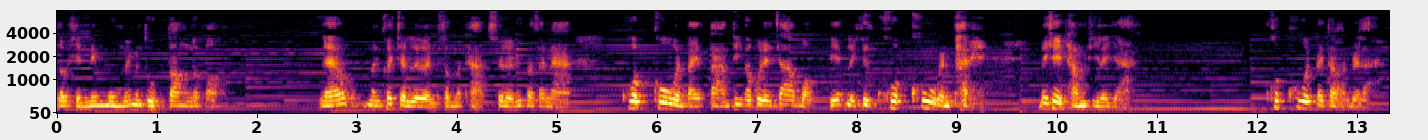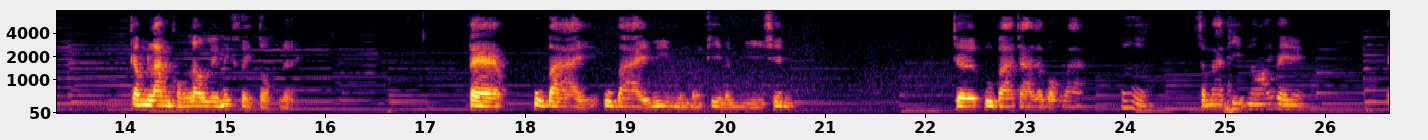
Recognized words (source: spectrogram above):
เราเห็นในมุมให้มันถูกต้องก็พอ แล้วมันก็เจริญสมถะเจริญวิปัสสนา ควบคู่กันไปตามที่พระพุทธเจ้าบอกเปียบเลยคือควบคู่กันไป ไม่ใช่ทำทีละอย่างควบคู่ไปตลอดเวลากำลังของเราเลยไม่เคยตกเลย แต่อุบายอุบายนี่มันบางทีมันมีเช่น เจอครูบาอาจารย์จะบอกว่า เออ สมาธิน้อยไป ไป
